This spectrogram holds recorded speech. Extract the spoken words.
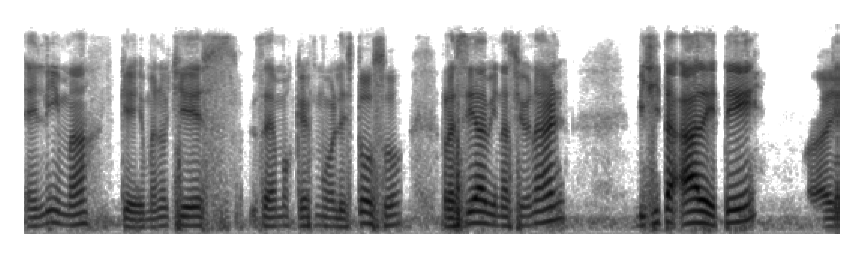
en Lima, que Manucci es, sabemos que es molestoso. Recibe a Binacional, visita ADT. Ay,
